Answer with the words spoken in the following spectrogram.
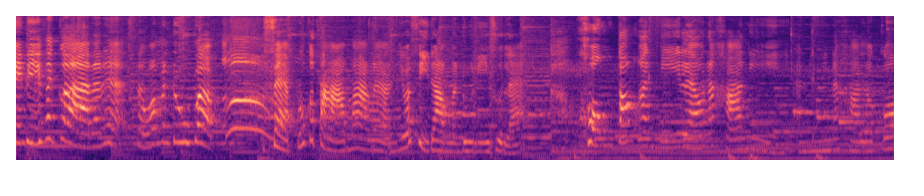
ยังดีสักกว่านะเนี่ย แต่ว่ามันดูแบบแสบลูกตามากเลยอะคิดว่าสีดำมันดูดีสุดแล้ว คงต้องอันนี้แล้วนะคะ นี่ อันนี้นะคะ แล้วก็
